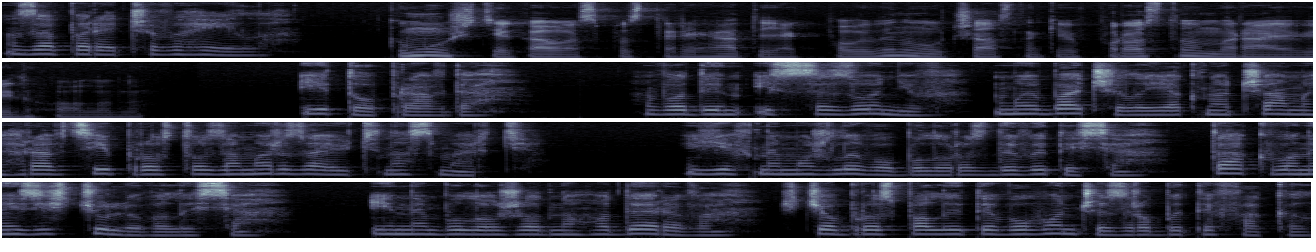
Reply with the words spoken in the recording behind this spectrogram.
заперечив Гейл. Кому ж цікаво спостерігати, як половина учасників просто вмирає від голоду. І то правда. В один із сезонів ми бачили, як ночами гравці просто замерзають на смерть. Їх неможливо було роздивитися, так вони зіщулювалися, і не було жодного дерева, щоб розпалити вогонь чи зробити факел.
